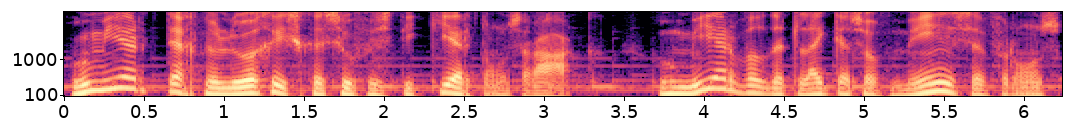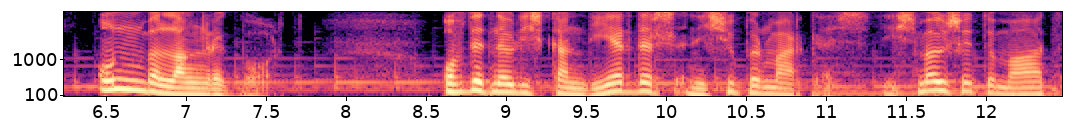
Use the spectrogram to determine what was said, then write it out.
Hoe meer tegnologies gesofistikeerd ons raak, hoe meer wil dit lyk asof mense vir ons onbelangrik word. Of dit nou die skandeerders in die supermark is, die smousoutomaat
